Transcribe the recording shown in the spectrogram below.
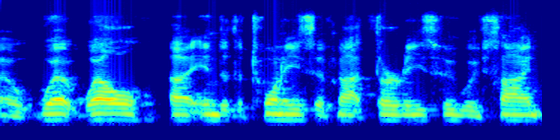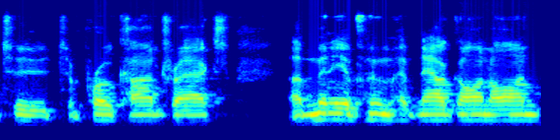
uh, well, well uh, into the 20s, if not 30s, who we've signed to to pro contracts uh, many of whom have now gone on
